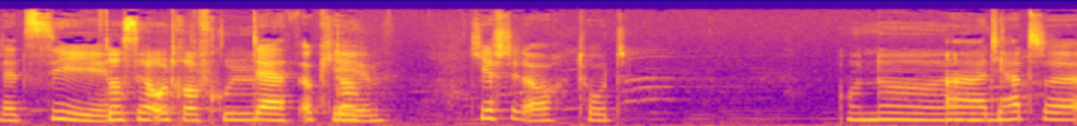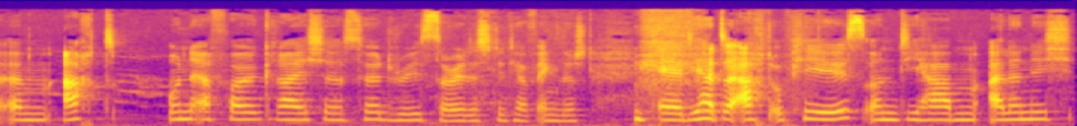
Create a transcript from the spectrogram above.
Let's see. Das ist ja ultra früh. Death, okay. Hier steht auch tot. oh nein. Ah, die hatte ähm, acht unerfolgreiche Surgeries. Sorry, das steht hier auf Englisch. äh, die hatte acht OPs und die haben alle nicht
